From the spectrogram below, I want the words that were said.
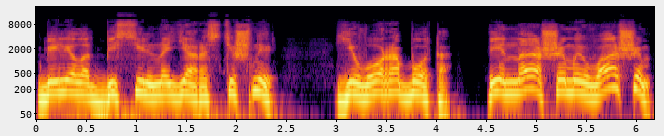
белел от бессильной ярости шнырь. Его работа, и нашим, и вашим.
